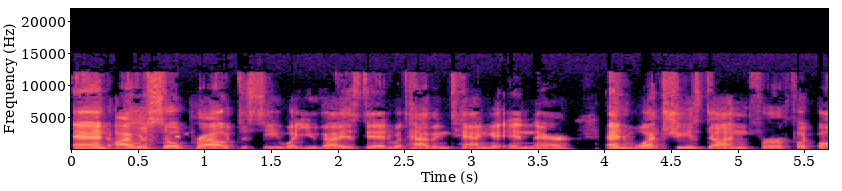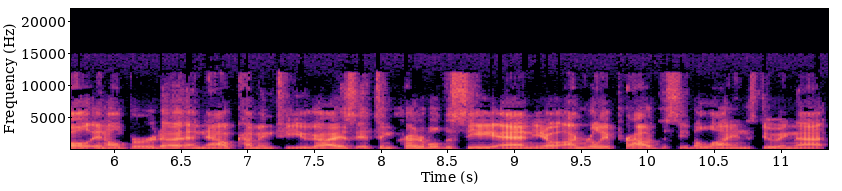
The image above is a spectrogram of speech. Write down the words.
And I was so proud to see what you guys did with having Tanya in there and what she's done for football in Alberta and now coming to you guys. It's incredible to see. And, you know, I'm really proud to see the Lions doing that.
